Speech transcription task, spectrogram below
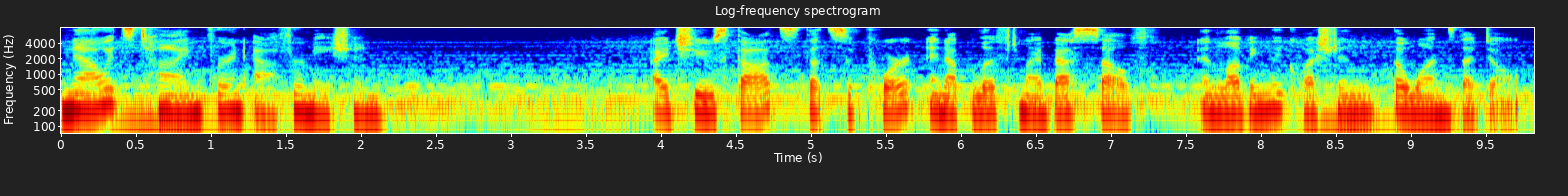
Now it's time for an affirmation. I choose thoughts that support and uplift my best self and lovingly question the ones that don't.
